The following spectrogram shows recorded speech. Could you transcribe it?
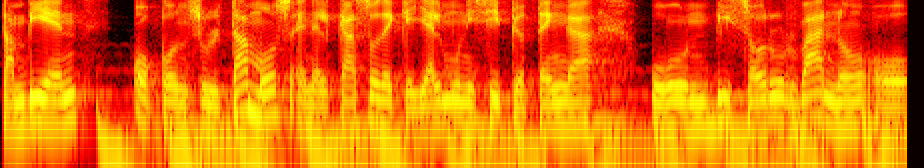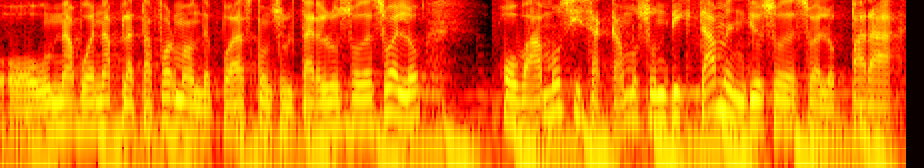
también o consultamos en el caso de que ya el municipio tenga un visor urbano o, o, una buena plataforma donde puedas consultar el uso de suelo, o vamos y sacamos un dictamen de uso de suelo para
